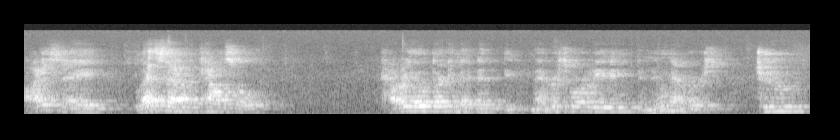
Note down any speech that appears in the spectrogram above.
I say, let's have council carry out their commitment, the members who are leaving, the new members, to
